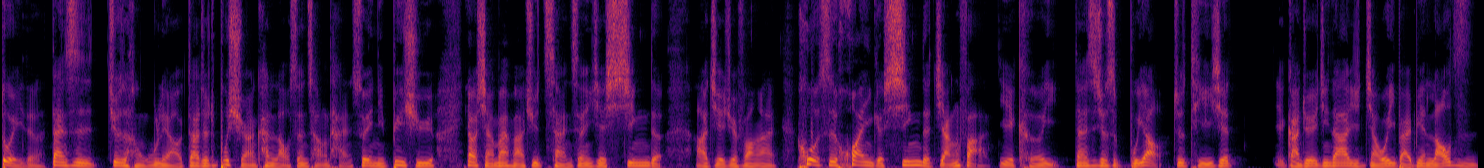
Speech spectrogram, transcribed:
对的，但是就是很无聊，大家就不喜欢看老生常谈，所以你必须要想办法去产生一些新的啊解决方案，或是换一个新的讲法也可以，但是就是不要就提一些感觉已经大家已经讲过一百遍，老子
